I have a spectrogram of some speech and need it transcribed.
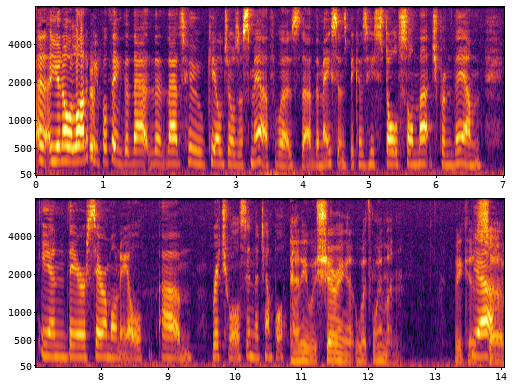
And uh, you know, a lot of people think that, that, that that's who killed Joseph Smith was the, the Masons because he stole so much from them in their ceremonial um, rituals in the temple. and he was sharing it with women because Yeah. uh,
